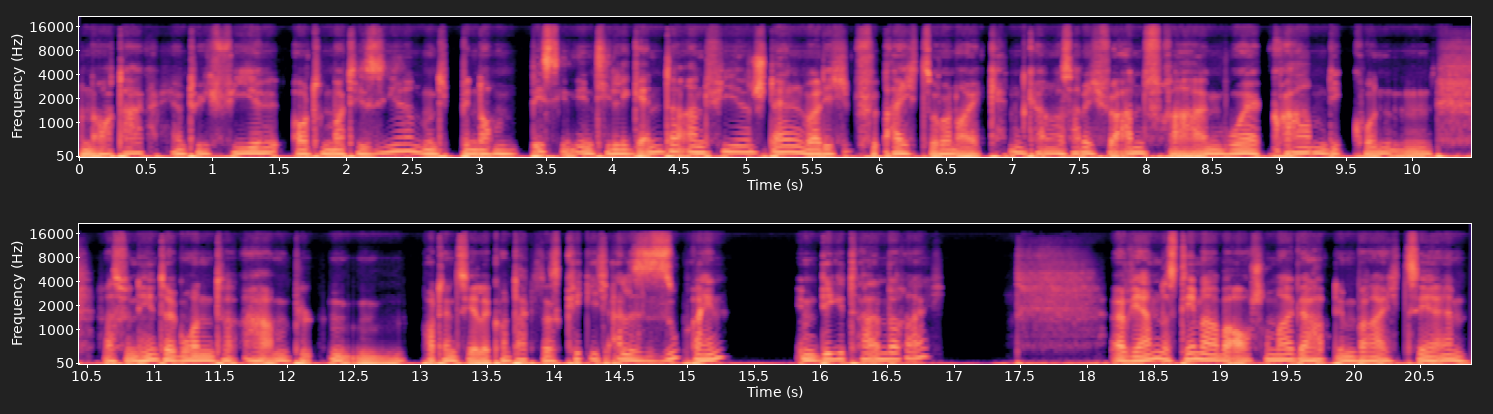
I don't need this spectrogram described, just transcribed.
und auch da kann ich natürlich viel automatisieren und ich bin noch ein bisschen intelligenter an vielen Stellen, weil ich vielleicht sogar neu erkennen kann, was habe ich für Anfragen, woher kamen die Kunden, was für einen Hintergrund haben potenzielle Kontakte. Das kriege ich alles super hin im digitalen Bereich. Äh, wir haben das Thema aber auch schon mal gehabt im Bereich CRM.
